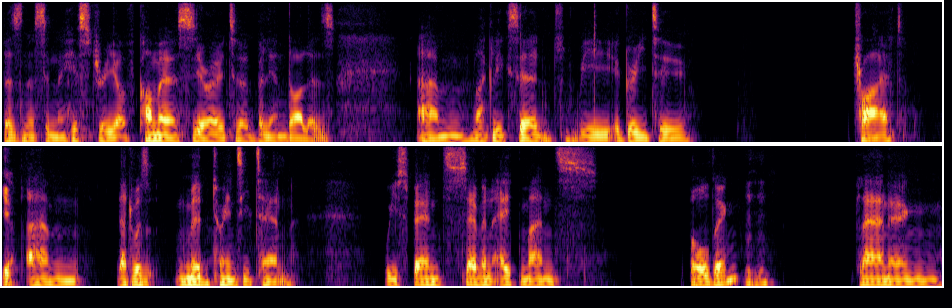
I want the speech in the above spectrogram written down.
business in the history of commerce, zero to a billion dollars. Um, like Luke said, we agreed to try it. Yeah. Um, that was mid 2010. We spent seven, eight months building, mm-hmm. planning,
